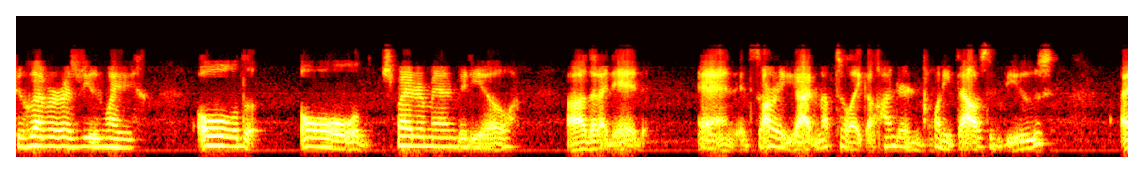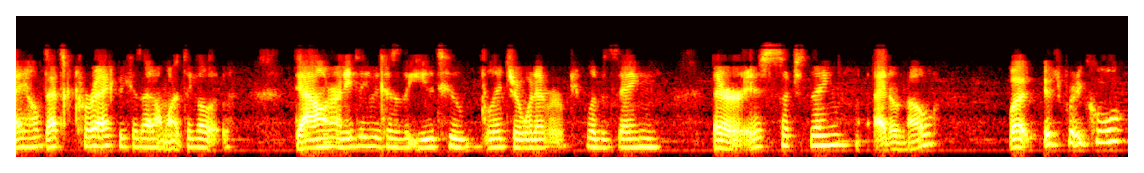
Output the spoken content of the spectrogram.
to whoever has viewed my old, old Spider-Man video uh, that I did. And it's already gotten up to like 120,000 views. I hope that's correct because I don't want it to go down or anything because of the YouTube glitch or whatever people have been saying there is such a thing. I don't know. But it's pretty cool.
